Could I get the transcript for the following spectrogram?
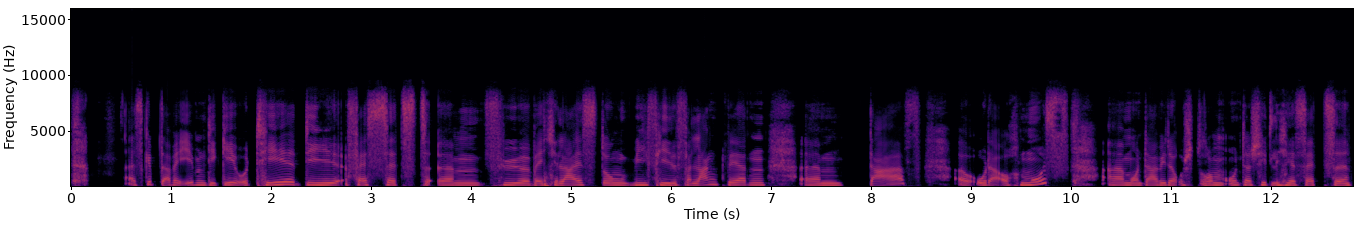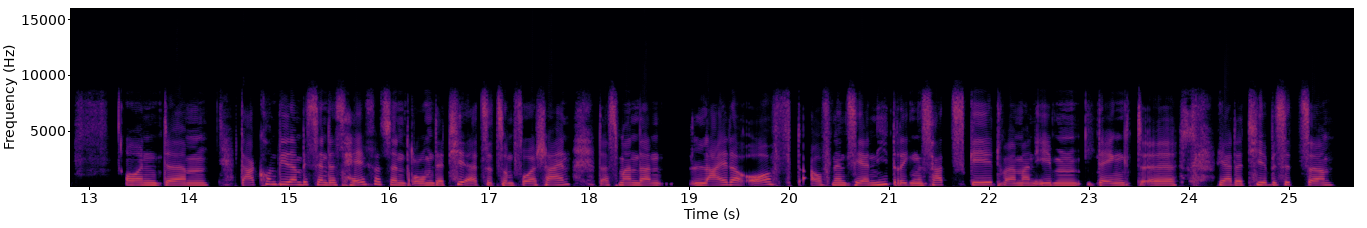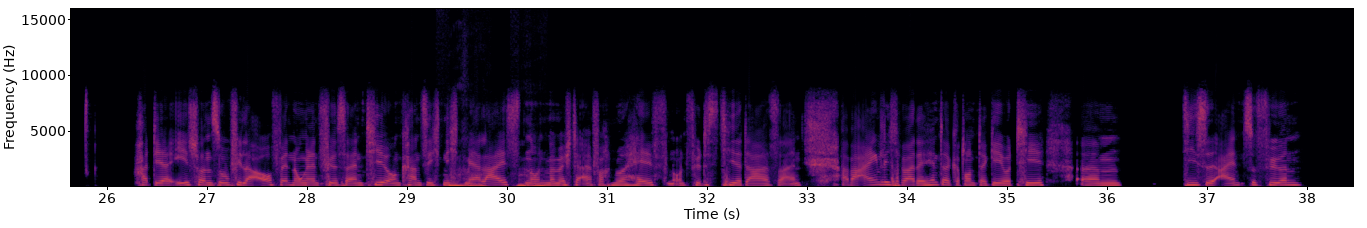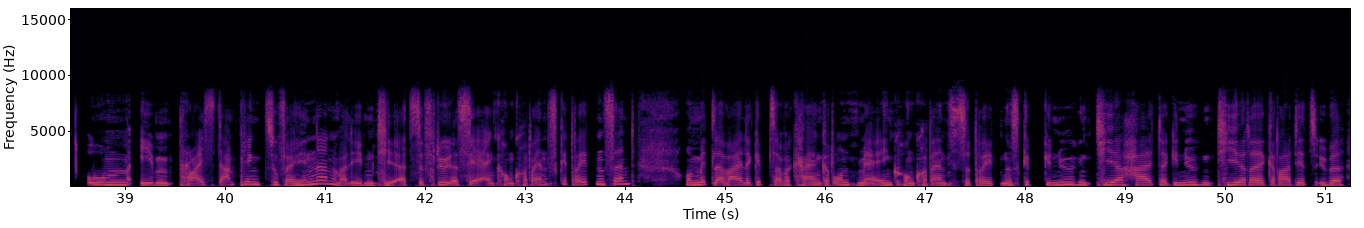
Es gibt aber eben die GOT, die festsetzt, ähm, für welche Leistung wie viel verlangt werden ähm, darf äh, oder auch muss ähm, und da wiederum unterschiedliche Sätze. Und ähm, da kommt wieder ein bisschen das Helfersyndrom der Tierärzte zum Vorschein, dass man dann leider oft auf einen sehr niedrigen Satz geht, weil man eben denkt, äh, ja, der Tierbesitzer hat ja eh schon so viele Aufwendungen für sein Tier und kann sich nicht mehr mhm. leisten und mhm. man möchte einfach nur helfen und für das Tier da sein. Aber eigentlich war der Hintergrund der GOT, ähm, diese einzuführen, um eben Price Dumping zu verhindern, weil eben Tierärzte früher sehr in Konkurrenz getreten sind. Und mittlerweile gibt es aber keinen Grund mehr, in Konkurrenz zu treten. Es gibt genügend Tierhalter, genügend Tiere. Gerade jetzt über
